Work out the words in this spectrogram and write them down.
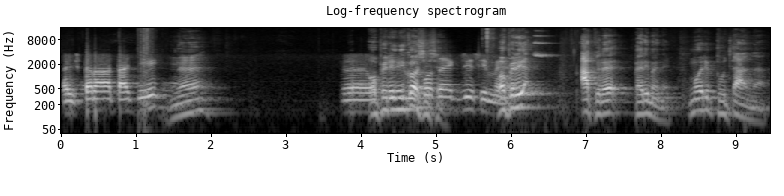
Καλησπέρα, Τάκη. Ναι. Ε, Ο πυρηνικός πυρηνικός είσαι. εξής είμαι. Ο πυρη... Άκου ρε, περίμενε. Μωρή πουτάνα.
